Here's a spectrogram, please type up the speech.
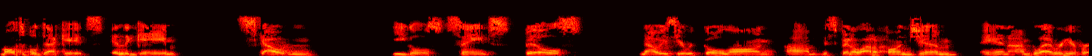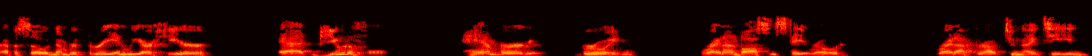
multiple decades in the game, scouting, Eagles, Saints, Bills. Now he's here with Go Long. Um, it's been a lot of fun, Jim and I'm glad we're here for episode number three. And we are here at beautiful Hamburg Brewing, right on Boston State Road, right off Route 219,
